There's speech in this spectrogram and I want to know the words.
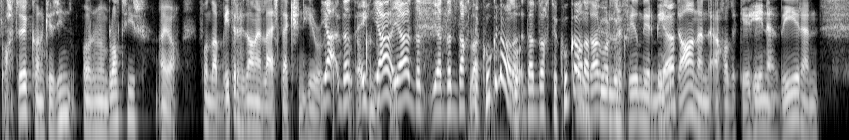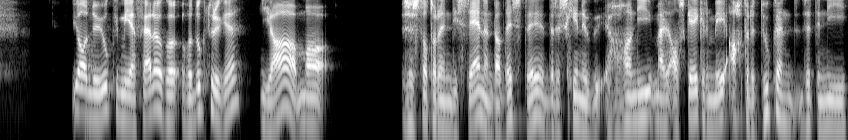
Wacht, hè, kan ik eens zien? Oh, mijn blad hier. Ah ja, ik vond dat beter gedaan in Last Action Hero. Ja, dat, ik, ja, ja, dat, ja, dat dacht ik ook al. Dat dacht ik ook al Want daar wordt er natuurlijk. veel meer mee Ja. gedaan en dan had ik heen en weer. En, Ja, nu ook. Farrow ga- gaat ook terug, hè. Ja, maar ze staat er in die scène en dat is het. Hè. Er is geen, je gaat niet met, als kijker mee achter het doek en zitten niet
